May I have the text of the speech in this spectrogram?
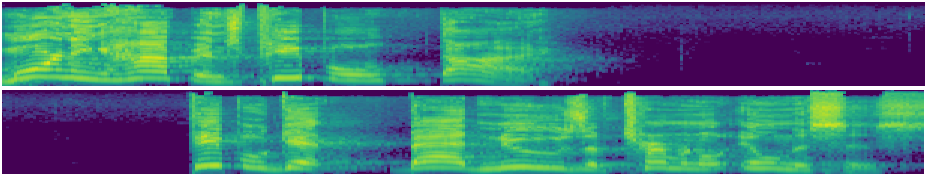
Mourning happens, people die. People get bad news of terminal illnesses.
